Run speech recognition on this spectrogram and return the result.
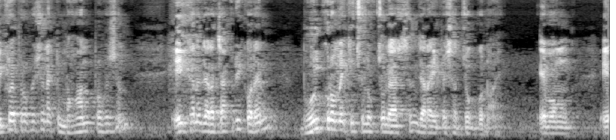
বিক্রয় প্রফেশন একটি মহান প্রফেশন এইখানে যারা চাকরি করেন ভুল ক্রমে কিছু লোক চলে আসছেন যারা এই পেশার যোগ্য নয়। এবং এই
